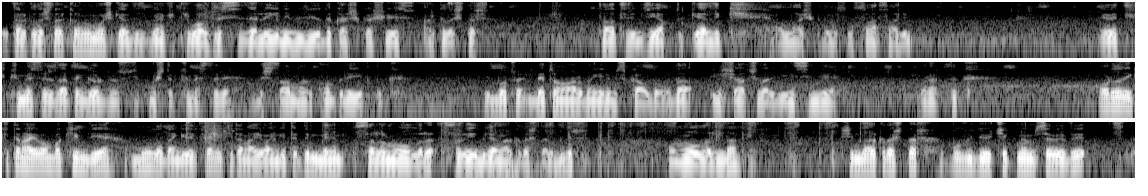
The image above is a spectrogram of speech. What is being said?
Evet arkadaşlar kanalıma hoş geldiniz. Ben Fikri Balcı. Sizlerle yeni bir videoda karşı karşıyayız. Arkadaşlar tatilimizi yaptık geldik. Allah'a şükürler olsun sağ salim. Evet kümesleri zaten gördünüz. Yıkmıştık kümesleri. Dış salmaları komple yıktık. Bir beton, beton arma yerimiz kaldı. O da inşaatçılar giyinsin diye bıraktık. Orada da iki tane hayvan bakayım diye Muğla'dan gelirken iki tane hayvan getirdim. Benim Sarı'nın oğulları. Sarı'yı bilen arkadaşlar bilir. Onun oğullarından. Şimdi arkadaşlar bu videoyu çekmemin sebebi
